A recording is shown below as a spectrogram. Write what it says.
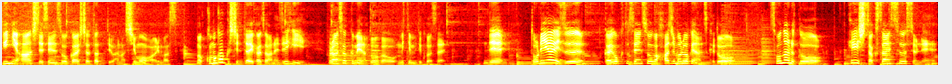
意に反して戦争を開始しちゃったっていう話もあります、まあ、細かく知りたい方はね是非フランス革命の動画を見てみてください。でとりあえず外国と戦争が始まるわけなんですけどそうなると兵士たくさん必要ですよね。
